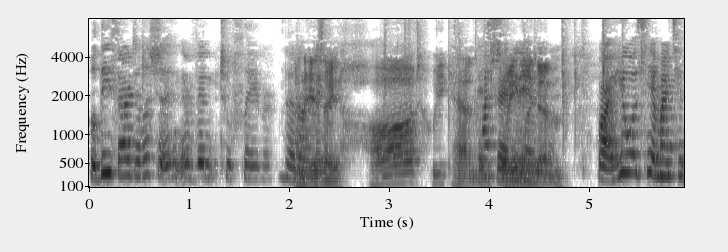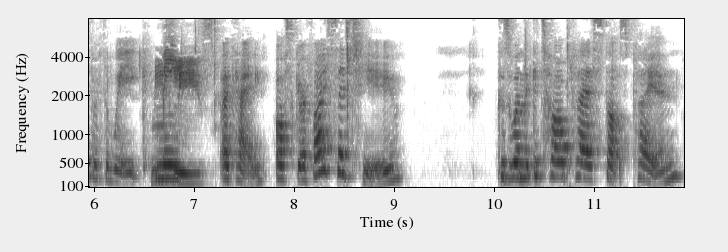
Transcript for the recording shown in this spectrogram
well, these are delicious. I think they're Vimto flavour. They're and it is a hard weekend, It's so we very need good. them. Right, who wants to hear my tip of the week? Me, Me. please. Okay, Oscar, if I said to you, because when the guitar player starts playing,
